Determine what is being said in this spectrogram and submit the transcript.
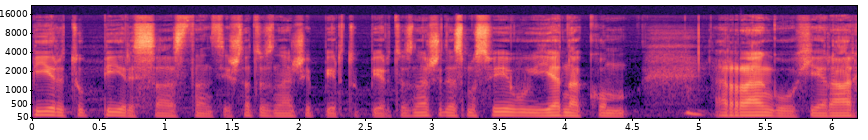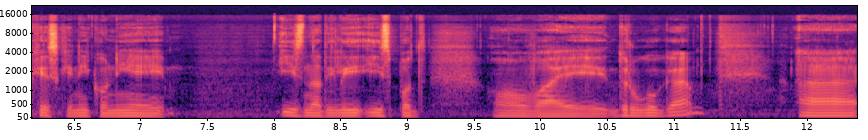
peer-to-peer sastanci. Šta to znači peer-to-peer? To znači da smo svi u jednakom rangu, hijerarhijski, niko nije iznad ili ispod ovaj, drugoga. A,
